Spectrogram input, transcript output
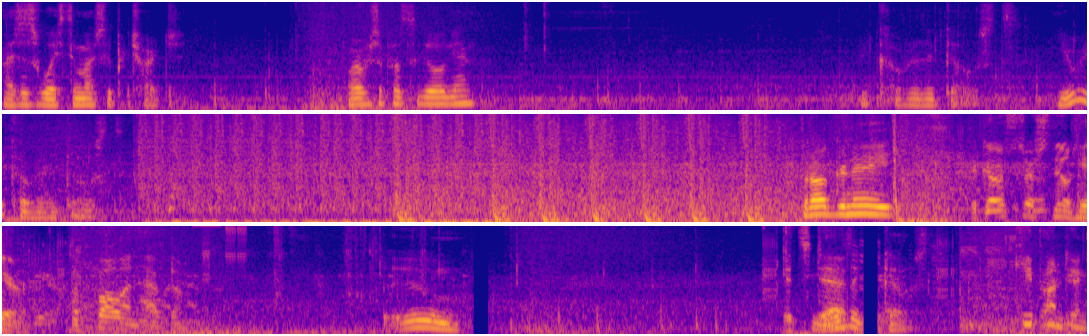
I just wasted my supercharge. Where are we supposed to go again? Recover the ghost. You recover the ghost. Throw a grenade. The ghosts are still here. The Fallen have them. Boom. It's dead. There's a ghost. Keep hunting.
